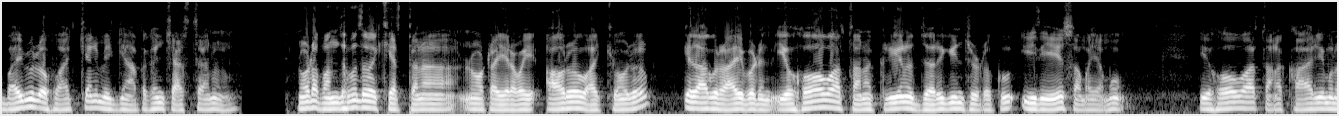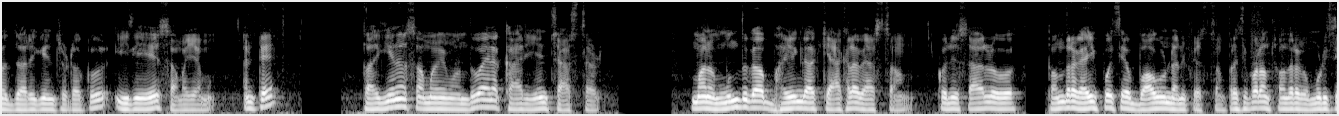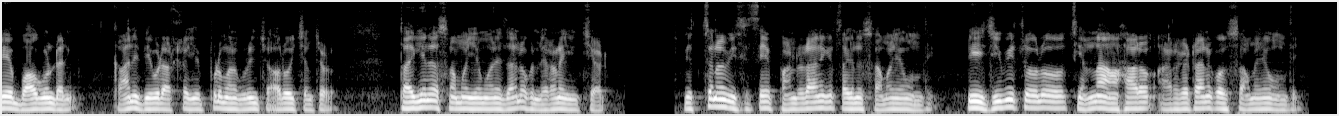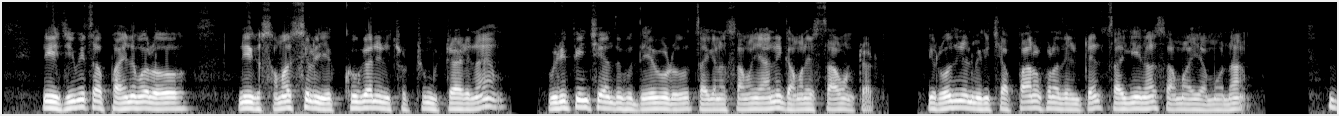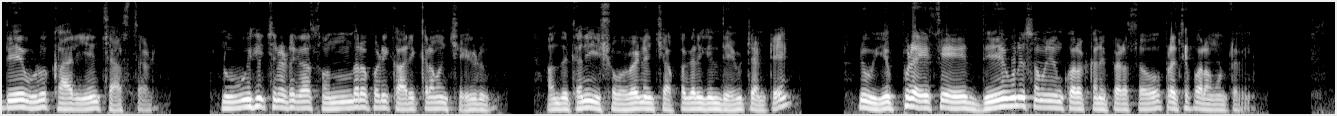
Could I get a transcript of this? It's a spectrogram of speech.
బైబిల్ ఒక వాక్యాన్ని మీకు జ్ఞాపకం చేస్తాను. నూట పంతొమ్మిదవ కీర్తన నూట ఇరవై ఆరో వాక్యంలో ఇలాగ రాయబడింది. యహోవా తన క్రియను జరిగించుటకు ఇదే సమయము. యహోవా తన కార్యమును జరిగించుటకు ఇదే సమయము. అంటే తగిన సమయమందు ఆయన కార్యం చేస్తాడు. మనం ముందుగా భయంగా కేకలు వేస్తాం. కొన్నిసార్లు తొందరగా అయిపోతే బాగుండు అనిపిస్తాం ప్రతిఫలం తొందరగా ముడితే బాగుండని కానీ దేవుడు అట్లా ఎప్పుడు మన గురించి ఆలోచించాడు. తగిన సమయం అనే దాన్ని ఒక నిర్ణయించాడు. విత్తనం విసితే పండడానికి తగిన సమయం ఉంది. నీ జీవితంలో తిన్న ఆహారం అరగటానికి ఒక సమయం ఉంది. నీ జీవిత పయనములో నీకు సమస్యలు ఎక్కువగా నేను చుట్టుముట్టాడినా విడిపించేందుకు దేవుడు తగిన సమయాన్ని గమనిస్తూ ఉంటాడు. ఈరోజు నేను మీకు చెప్పాలనుకున్నది ఏంటంటే తగిన సమయమున దేవుడు కార్యం చేస్తాడు. నువ్వు ఊహించినట్టుగా తొందరపడి కార్యక్రమం చేయడు. అందుకని ఈ శుభవేళ నేను చెప్పగలిగింది ఏమిటంటే నువ్వు ఎప్పుడైతే దేవుని సమయం కొరకు కనిపెడతావో ప్రతిఫలం ఉంటుంది.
